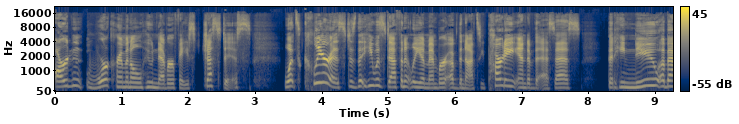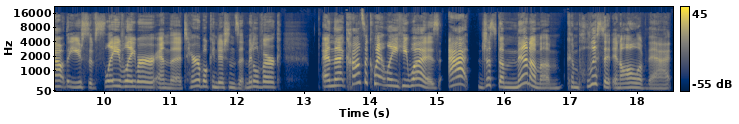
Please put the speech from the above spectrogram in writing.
ardent war criminal who never faced justice. What's clearest is that he was definitely a member of the Nazi Party and of the SS, that he knew about the use of slave labor and the terrible conditions at Mittelwerk, and that consequently he was, at just a minimum, complicit in all of that.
